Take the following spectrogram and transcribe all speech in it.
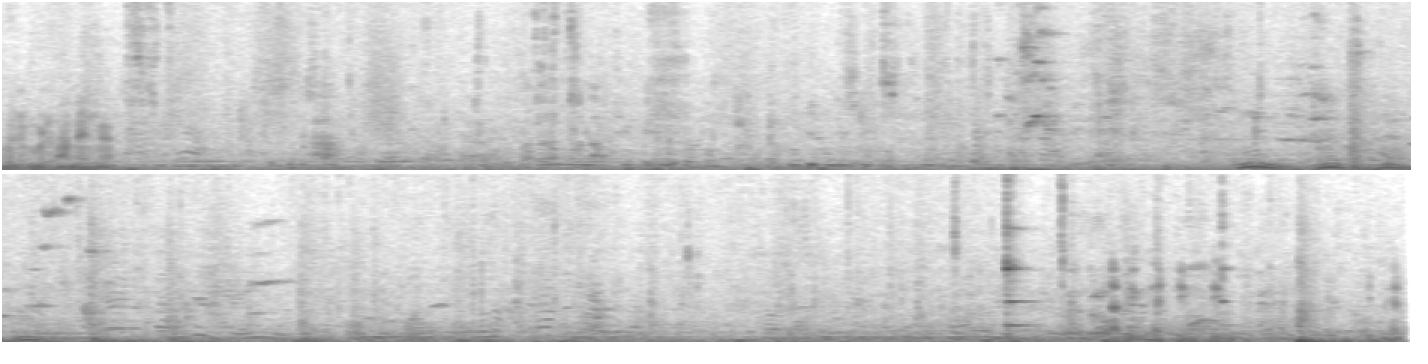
เหมือนเหมือนราเมงนะ อืมอืมอืมอืมแต่พริกเผ็ดจริงพริกพริกเผ็ด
